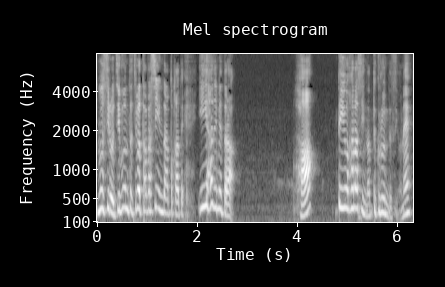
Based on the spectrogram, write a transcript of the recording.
むしろ自分たちは正しいんだとかって言い始めたら、は？っていう話になってくるんですよね。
